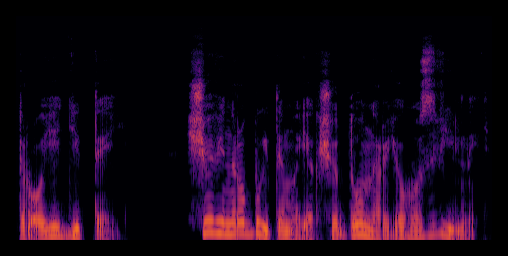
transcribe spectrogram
троє дітей. Що він робитиме, якщо донор його звільнить?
